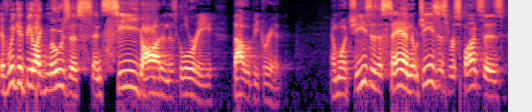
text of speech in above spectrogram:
if we could be like Moses and see God in his glory, that would be great. And what Jesus is saying, Jesus' response is,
